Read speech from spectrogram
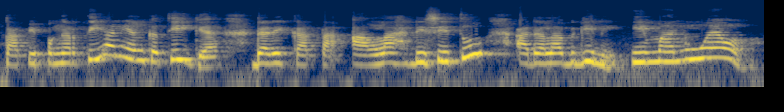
Tapi pengertian yang ketiga dari kata Allah di situ adalah begini, Immanuel.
